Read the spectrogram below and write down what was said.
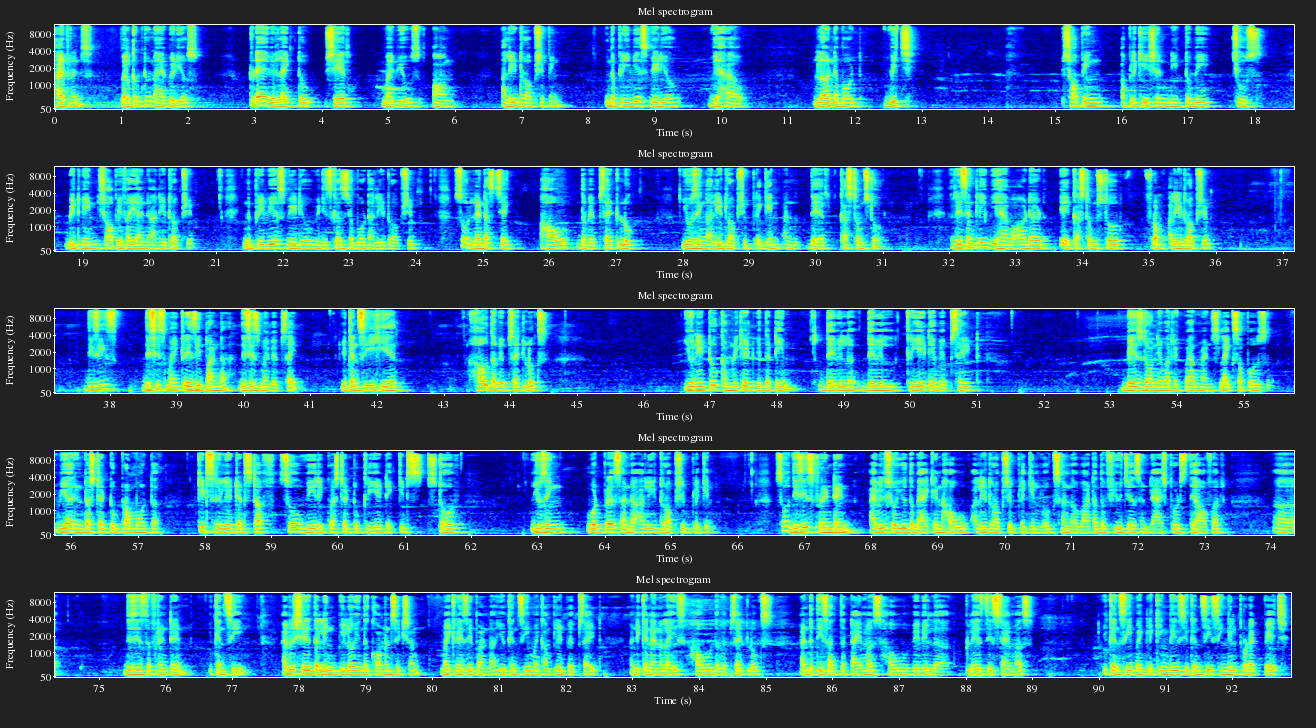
Hi friends, welcome to Naive Videos. Today I would like to share my views on Ali dropshipping. In the previous video, we have learned about which shopping application need to be choose between Shopify and Ali Dropship. In the previous video, we discussed about Ali Dropship. So let us check how the website look using Ali Dropship plugin and their custom store. Recently, we have ordered a custom store from Ali Dropship. This is this is my crazy panda. This is my website. You can see here how the website looks. You need to communicate with the team. They will they will create a website based on your requirements. Like suppose we are interested to promote kids related stuff. So we requested to create a kids store using wordpress and ali dropship plugin. So this is front end. I will show you the back end how ali dropship plugin looks and what are the features and dashboards they offer. Uh, this is the front end. You can see. I will share the link below in the comment section. My crazy panda you can see my complete website and you can analyze how the website looks and these are the timers how we will uh, place these timers. You can see by clicking this you can see single product page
